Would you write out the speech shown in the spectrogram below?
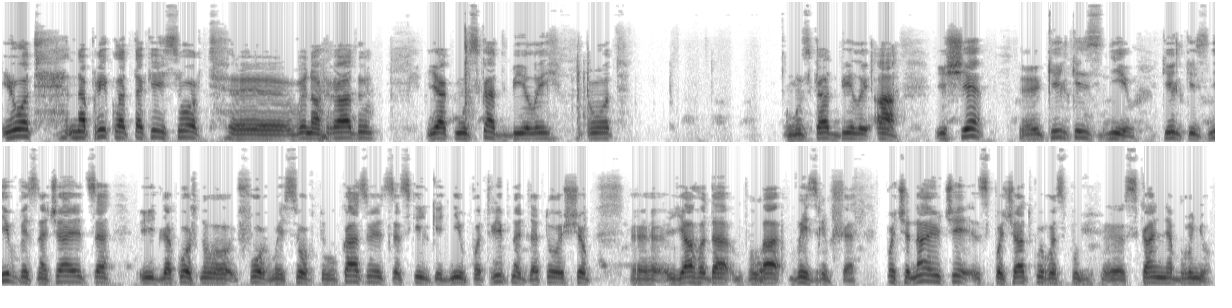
І от, наприклад, такий сорт е, винограду, як мускат білий. От. Мускат білий. А, і ще е, кількість днів. Кількість днів визначається і для кожного форми сорту указується, скільки днів потрібно для того, щоб е, ягода була визрівша, починаючи з початку розпускання бруньок.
